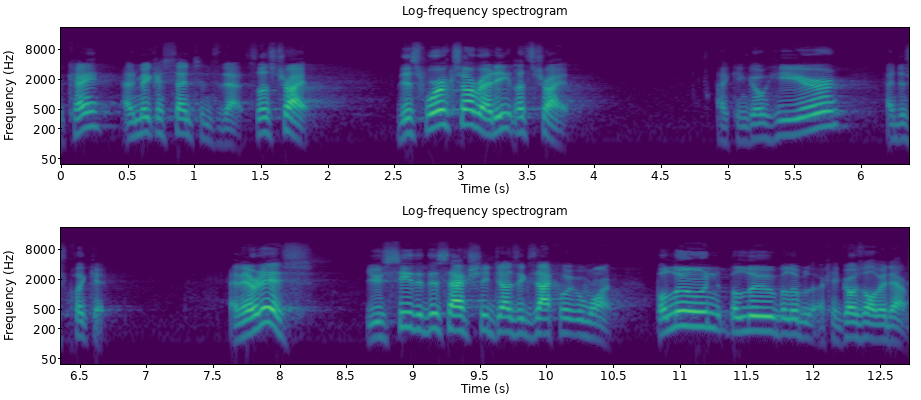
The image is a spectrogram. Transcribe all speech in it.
okay? And make a sentence of that. So let's try it. This works already. Let's try it. I can go here and just click it. And there it is. You see that this actually does exactly what we want. Balloon, baloo, baloo, baloo. Okay, goes all the way down.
